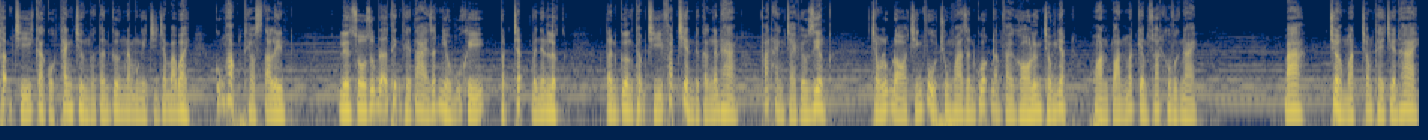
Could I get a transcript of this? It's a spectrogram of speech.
thậm chí cả cuộc thanh trừng ở Tân Cương năm 1937 cũng học theo Stalin. Liên Xô giúp đỡ Thịnh Thế Tài rất nhiều vũ khí, vật chất và nhân lực. Tân Cương thậm chí phát triển được cả ngân hàng, phát hành trái phiếu riêng. Trong lúc đó, chính phủ Trung Hoa Dân Quốc đang phải gò lưng chống Nhật, hoàn toàn mất kiểm soát khu vực này. 3. Trở mặt trong Thế chiến 2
